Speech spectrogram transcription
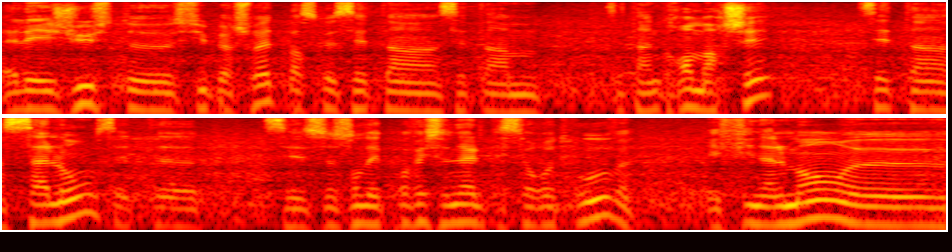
elle est juste super chouette parce que c'est un, c'est un, c'est un grand marché, c'est un salon, c'est- ce sont des professionnels qui se retrouvent. Et finalement, euh,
